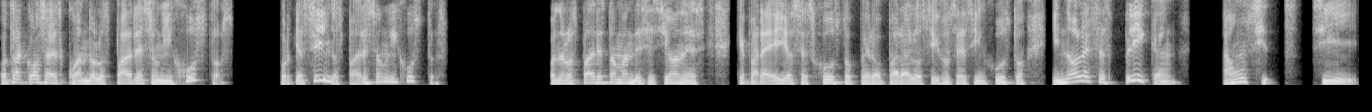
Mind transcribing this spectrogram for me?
Otra cosa es cuando los padres son injustos, porque sí, los padres son injustos. Cuando los padres toman decisiones que para ellos es justo, pero para los hijos es injusto, y no les explican, si, si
